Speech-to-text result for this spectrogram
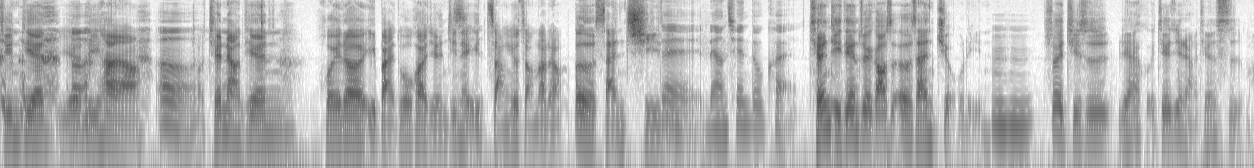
今天也很厉害啊。嗯，前两天。回了一百多块钱，今天一涨又涨到两二三七零，对，两千多块。前几天最高是二三九零，嗯哼，所以其实也还接近两千四嘛，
